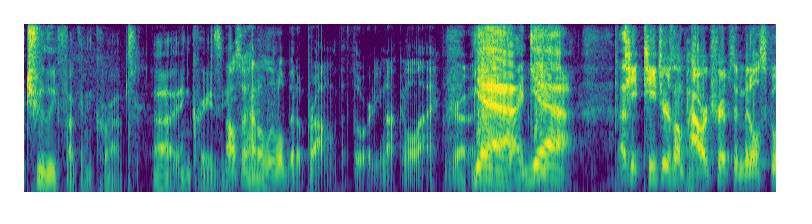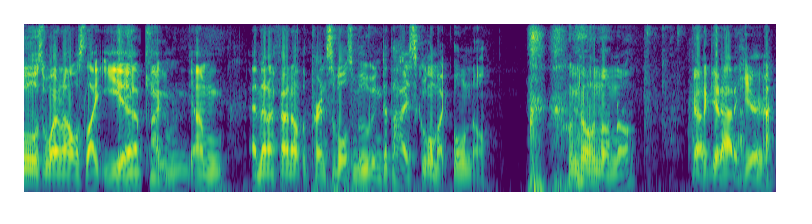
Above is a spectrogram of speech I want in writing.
truly fucking corrupt uh, and crazy. I also had a little bit of problem with authority. Not gonna lie. yeah, Like, yeah. te- teachers on power trips in middle school is when I was like, yeah, I'm, I'm. And then I found out the principal was moving to the high school. I'm like, oh no, no, no, no, gotta get out of here.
